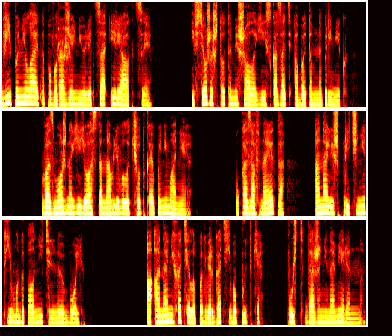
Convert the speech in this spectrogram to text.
Ви поняла это по выражению лица и реакции. И все же что-то мешало ей сказать об этом напрямик. Возможно, ее останавливало четкое понимание. Указав на это, она лишь причинит ему дополнительную боль. А она не хотела подвергать его пытке, пусть даже не намеренно.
